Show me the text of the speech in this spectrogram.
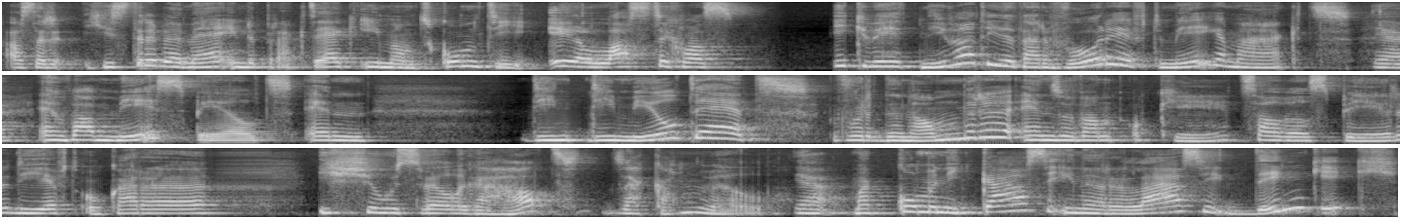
Als er gisteren bij mij in de praktijk iemand komt die heel lastig was... Ik weet niet wat hij daarvoor heeft meegemaakt. Ja. En wat meespeelt. En die, die mildheid voor de andere. En zo van, oké, het zal wel spelen. Die heeft ook haar eh, issues wel gehad. Dat kan wel. Ja. Maar communicatie in een relatie, denk ik,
